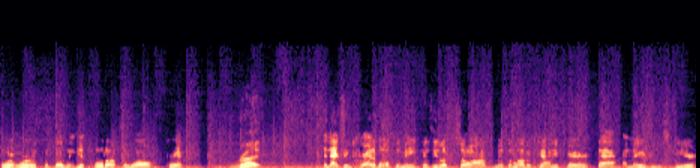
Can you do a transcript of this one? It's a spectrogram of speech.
Fort Worth, but doesn't get pulled off the wall. Correct? Right. And that's incredible to me because he looked so awesome at the Lubbock County Fair. That amazing steer.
